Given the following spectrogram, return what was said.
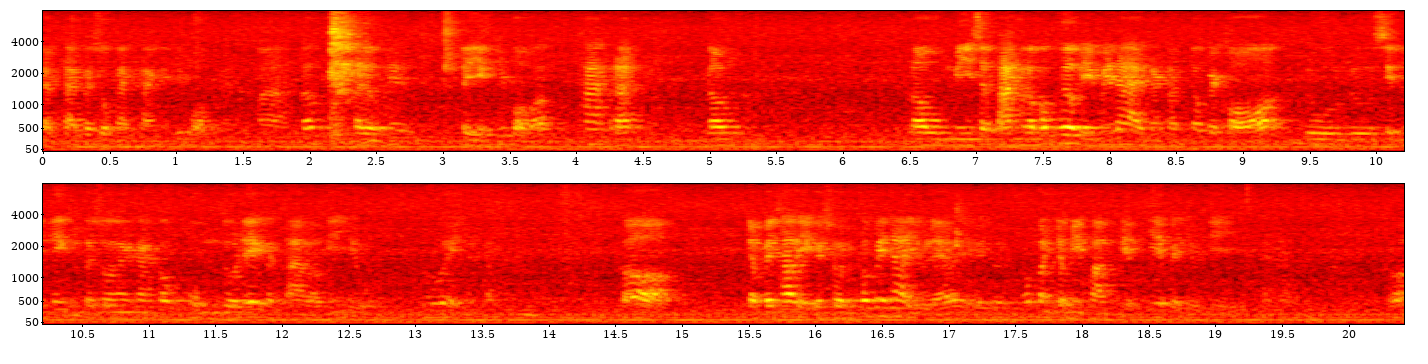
จากทางกระทรวงการคลังอย่างที่บอกนะมาก็เติมให้แต่อย่างที่บอกว่าภาครัฐเรา เรามีสตังค์เราก็เพิ่มเองไม่ได้นะครับ ต้องไปขอดูดูซินลิ่งกระทรวงการคลังก็คุมตัวเลขต่างๆ เหล่านี้อยู่ด้วยนะครับ ก็จะไปเท่าเอกชนก็ไม่ได้อยู่แล้วเอกชนเพราะมันจะมีความเปรียบเทียบกันอยู่ดีนะครับก็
